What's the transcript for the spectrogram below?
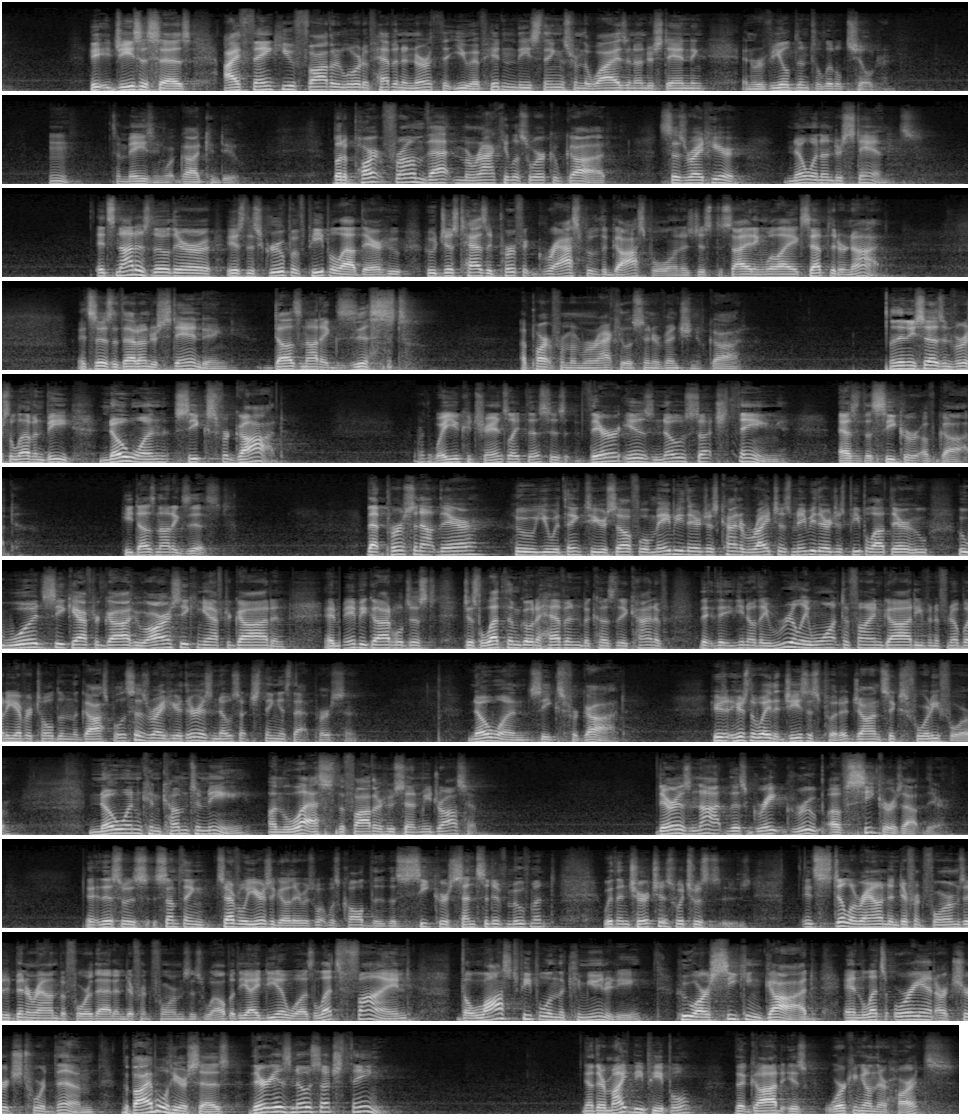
He, Jesus says, I thank you, Father, Lord of heaven and earth, that you have hidden these things from the wise and understanding and revealed them to little children. Hmm. It's amazing what God can do. But apart from that miraculous work of God, says right here, no one understands. It's not as though there is this group of people out there who, who just has a perfect grasp of the gospel and is just deciding, well, I accept it or not. It says that that understanding does not exist apart from a miraculous intervention of God. And then he says in verse 11b, no one seeks for God. Or the way you could translate this is, there is no such thing as the seeker of God. He does not exist. That person out there who you would think to yourself, well, maybe they're just kind of righteous. Maybe they're just people out there who, who would seek after God, who are seeking after God, and, and maybe God will just, just let them go to heaven because they kind of, they, they, you know, they really want to find God even if nobody ever told them the gospel. It says right here, there is no such thing as that person. No one seeks for God. Here's, here's the way that Jesus put it, John 6 44. No one can come to me unless the Father who sent me draws him. There is not this great group of seekers out there. This was something several years ago. There was what was called the, the seeker sensitive movement within churches, which was it's still around in different forms. It had been around before that in different forms as well. But the idea was let's find the lost people in the community who are seeking God and let's orient our church toward them. The Bible here says there is no such thing. Now, there might be people that God is working on their hearts,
